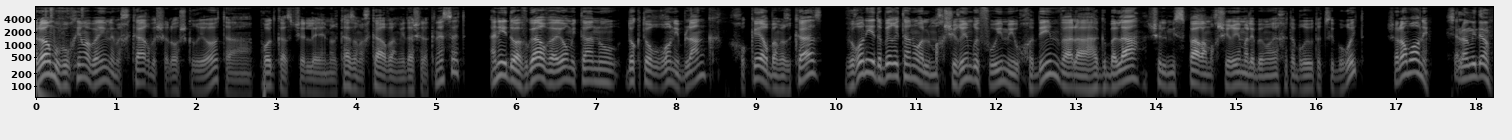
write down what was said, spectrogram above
שלום וברוכים הבאים למחקר בשלוש קריאות, הפודקאסט של אה, מרכז המחקר והמידע של הכנסת. אני עידו אבגר והיום איתנו דוקטור רוני בלנק, חוקר במרכז, ורוני ידבר איתנו על מכשירים רפואיים מיוחדים ועל ההגבלה של מספר המכשירים האלה במערכת הבריאות הציבורית. שלום רוני. שלום עידו.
